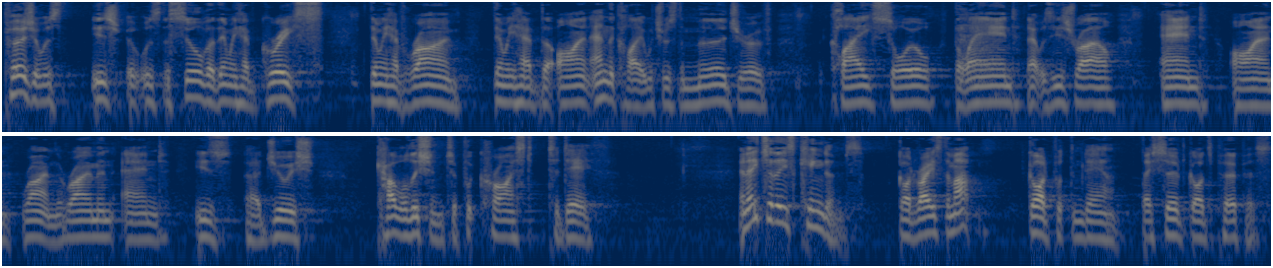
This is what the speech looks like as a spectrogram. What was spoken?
Persia was, is, it was the silver, then we have Greece, then we have Rome, then we have the iron and the clay, which was the merger of clay, soil, the land, that was Israel, and iron, Rome, the Roman and is uh, Jewish coalition to put Christ to death. And each of these kingdoms, God raised them up, God put them down. They served God's purpose.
